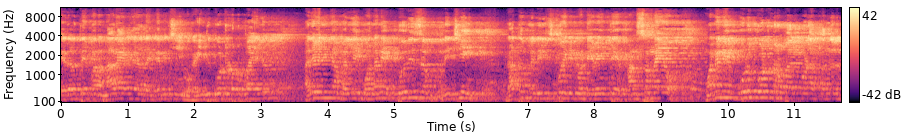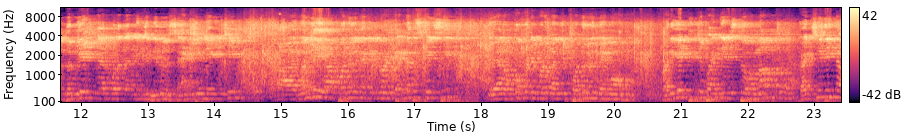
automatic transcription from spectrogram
ఏదైతే మన నారాయణ గారి దగ్గర నుంచి ఒక ఐదు కోట్ల రూపాయలు అదేవిధంగా మళ్ళీ మొన్ననే టూరిజం నుంచి గతంలో నిలిచిపోయినటువంటి ఏవైతే ఫండ్స్ ఉన్నాయో మొన్ననే మూడు కోట్ల రూపాయలు కూడా పనులు దుర్గేష్ గారు కూడా దాని నుంచి నిధులు శాంక్షన్ చేయించి మళ్ళీ ఆ పనులు కలిగినటువంటి టెండర్స్ చేసి ఇవాళ ఒక్కొక్కటి కూడా మళ్ళీ పనులు మేము పరిగెట్టించి పనిచేస్తూ ఉన్నాం. ఖచ్చితంగా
